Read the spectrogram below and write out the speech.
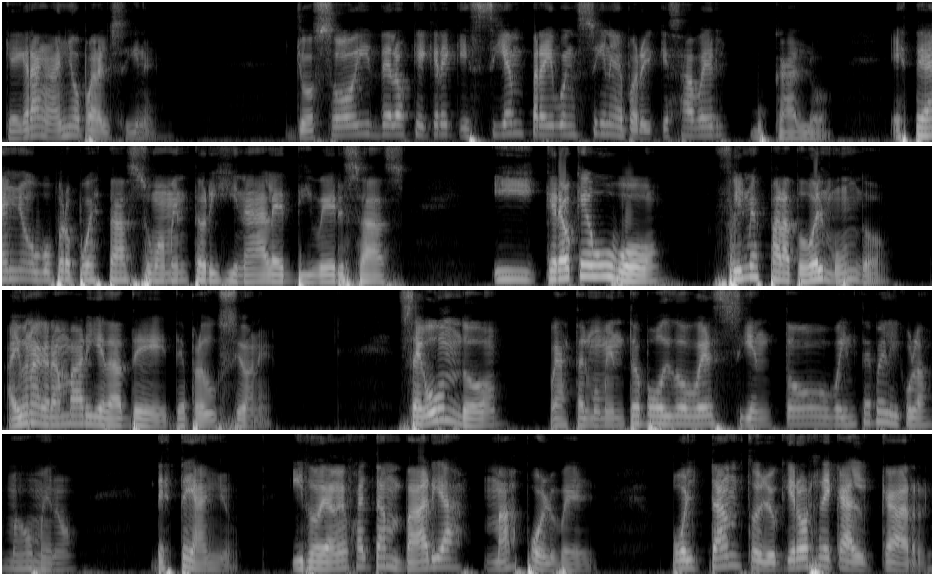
qué gran año para el cine. Yo soy de los que cree que siempre hay buen cine, pero hay que saber buscarlo. Este año hubo propuestas sumamente originales, diversas, y creo que hubo filmes para todo el mundo. Hay una gran variedad de, de producciones. Segundo, pues hasta el momento he podido ver 120 películas más o menos de este año. Y todavía me faltan varias más por ver. Por tanto, yo quiero recalcar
